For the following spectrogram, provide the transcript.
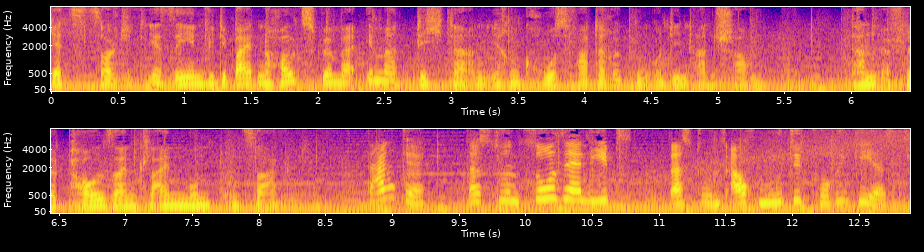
jetzt solltet ihr sehen, wie die beiden Holzwürmer immer dichter an ihren Großvater rücken und ihn anschauen. Dann öffnet Paul seinen kleinen Mund und sagt Danke, dass du uns so sehr liebst, dass du uns auch mutig korrigierst.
